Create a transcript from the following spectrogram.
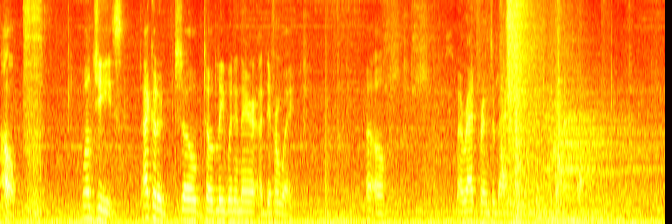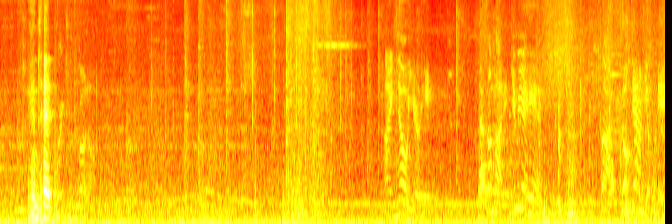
Oh. Well, geez. I could have so totally went in there a different way. Uh-oh. My rat friends are back. And that Where'd you run off? I know you're here. Somebody, give me a hand. Go down, you pig.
